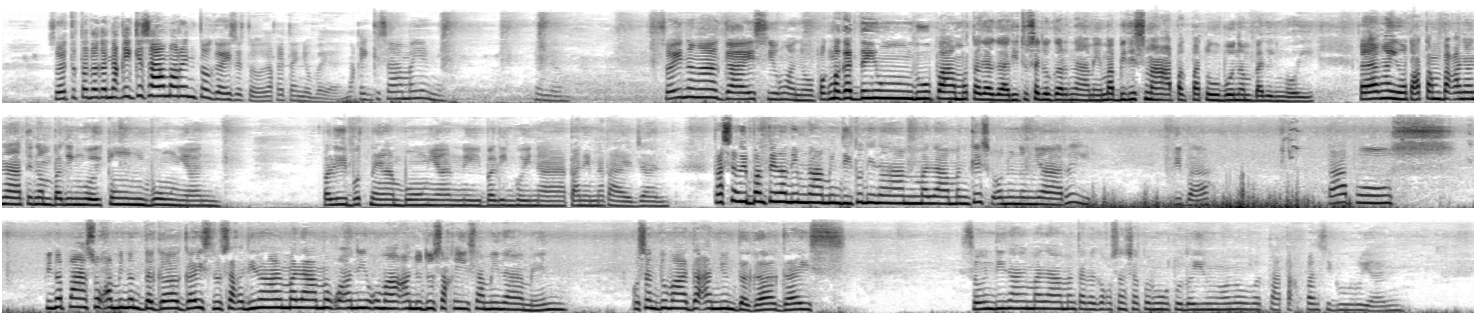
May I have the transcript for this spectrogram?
So ito talaga, nakikisama rin to guys. Ito, nakita nyo ba yan? Nakikisama yan eh. Ano. So yun na nga guys, yung ano, pag maganda yung lupa mo talaga dito sa lugar namin, mabilis makakapagpatubo ng balingoy. Kaya ngayon, tatambakan na natin ng balingoy itong buong yan. Palibot na yan, buong yan, may balinghoy na tanim na tayo dyan. Tapos yung ibang tinanim namin dito, hindi na namin malaman guys kung ano nangyari. Di ba? Tapos, pinapasok kami ng daga guys. Doon sa, di na namin malaman kung ano yung umaano doon sa kisame namin. Kung saan dumadaan yung daga guys. So, hindi namin malaman talaga kung saan siya tumutuloy yung ano, tatakpan siguro yan.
